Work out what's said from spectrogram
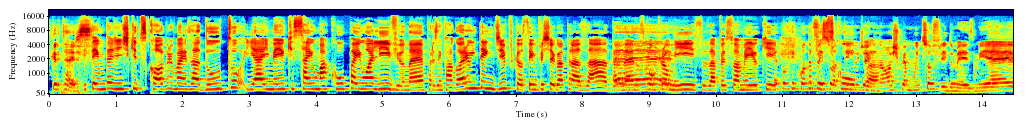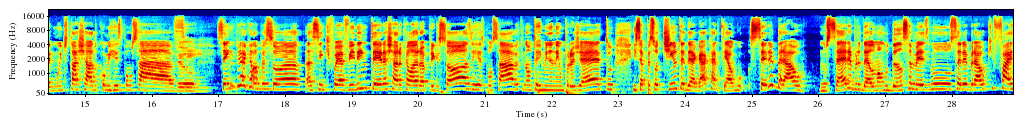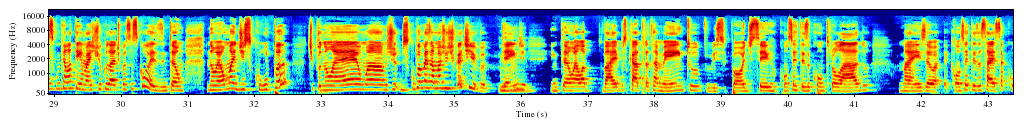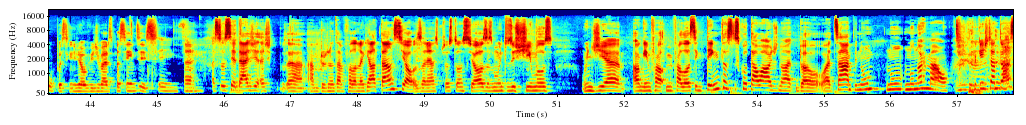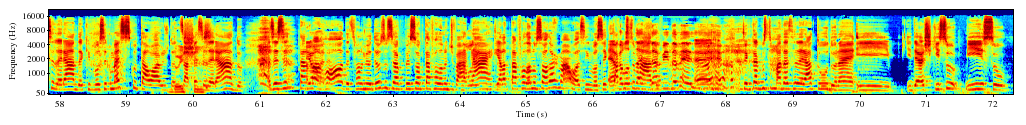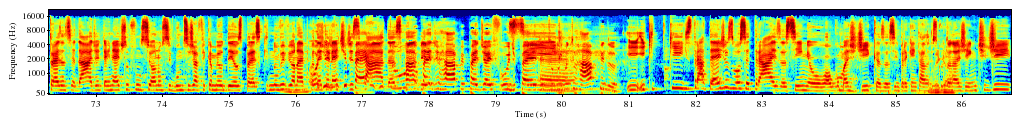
critérios. E tem muita gente que descobre mais adulto e aí meio que sai uma culpa e um alívio, né? Por exemplo, agora eu entendi porque eu sempre chego atrasada, É. né? Nos compromissos, a pessoa meio que. É porque quando a pessoa tem o desculpa. diagnóstico é muito sofrido mesmo. E é muito taxado como irresponsável. Sim. Sempre aquela pessoa, assim, que foi a vida inteira, acharam que ela era preguiçosa, irresponsável, que não termina nenhum projeto. E se a pessoa tinha o TDAH, cara, tem algo cerebral. No cérebro dela, uma mudança mesmo cerebral que faz com que ela tenha mais dificuldade com essas coisas. Então, não é uma desculpa, tipo, não é uma desculpa, mas é uma justificativa, entende? Então, ela vai buscar tratamento, isso pode ser com certeza controlado, mas eu, com certeza sai essa culpa, assim, já ouvi de vários pacientes isso. Sim, sim. É. A sociedade, acho que a, a Bruna tava falando aqui, ela tá ansiosa, né? As pessoas estão ansiosas, muitos estímulos. Um dia alguém fal- me falou assim: tenta escutar o áudio no, do WhatsApp no, no, no normal. Porque a gente tá tão acelerada que você começa a escutar o áudio do 2x. WhatsApp acelerado. Às vezes você tá numa Piora. roda, você fala: Meu Deus do céu, que pessoa que tá falando devagar. lento. e ela tá falando só normal, assim, você que É tá a velocidade acostumada. da vida mesmo. É, você que tá acostumado a acelerar tudo, né? E, e daí eu acho que isso, isso traz ansiedade. A internet não funciona um segundo, você já fica, meu Deus, parece que não viveu na época Hoje da internet de escada, sabe? pede rap, pede iFood, Sim. pede É. tudo muito rápido. E, e que, que estratégias você traz, assim, ou algumas dicas, assim, pra quem tá Legal. escutando a gente de.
